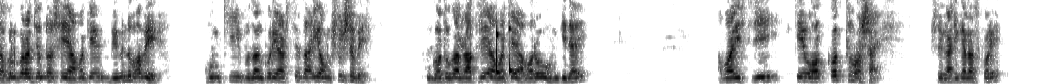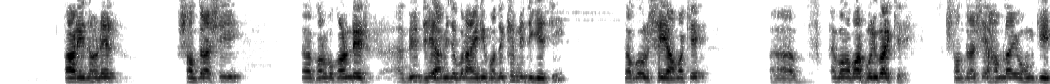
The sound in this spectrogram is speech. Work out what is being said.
দখল করার জন্য সে আমাকে বিভিন্নভাবে হুমকি প্রদান করে আসছে তারই অংশ হিসেবে। গতকাল রাত্রে আমাকে আবারও হুমকি দেয়। আমার স্ত্রীকে অকথ্য ভাষায় সে গালিগালাজ করে। তার এই ধরনের সন্ত্রাসী কর্মকাণ্ডের বিরুদ্ধে আমি যখন আইনি পদক্ষেপ নিতে গিয়েছি, তখন সে আমাকে এবং আমার পরিবারকে সন্ত্রাসী হামলায় ও হুমকির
